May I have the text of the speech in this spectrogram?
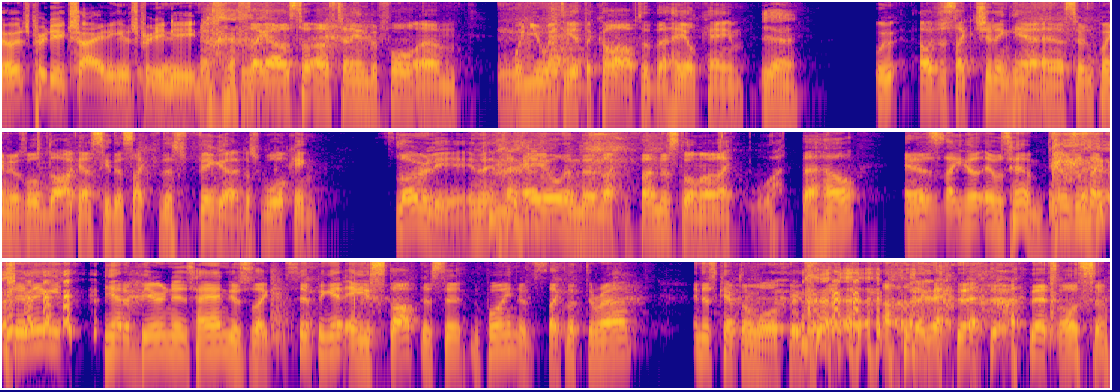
So it's pretty exciting. It's pretty neat. It's like I was, t- I was telling him before um, when you went to get the car after the hail came. Yeah. We, I was just like chilling here, and at a certain point it was all dark, and I see this like this figure just walking slowly in the, in the hail and the like the thunderstorm. I'm like, what the hell? And it was just like it was him. He was just like chilling. He had a beer in his hand. He was like sipping it, and he stopped at a certain point. And just like looked around. And just kept on walking. I was like, that, that, "That's awesome!"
